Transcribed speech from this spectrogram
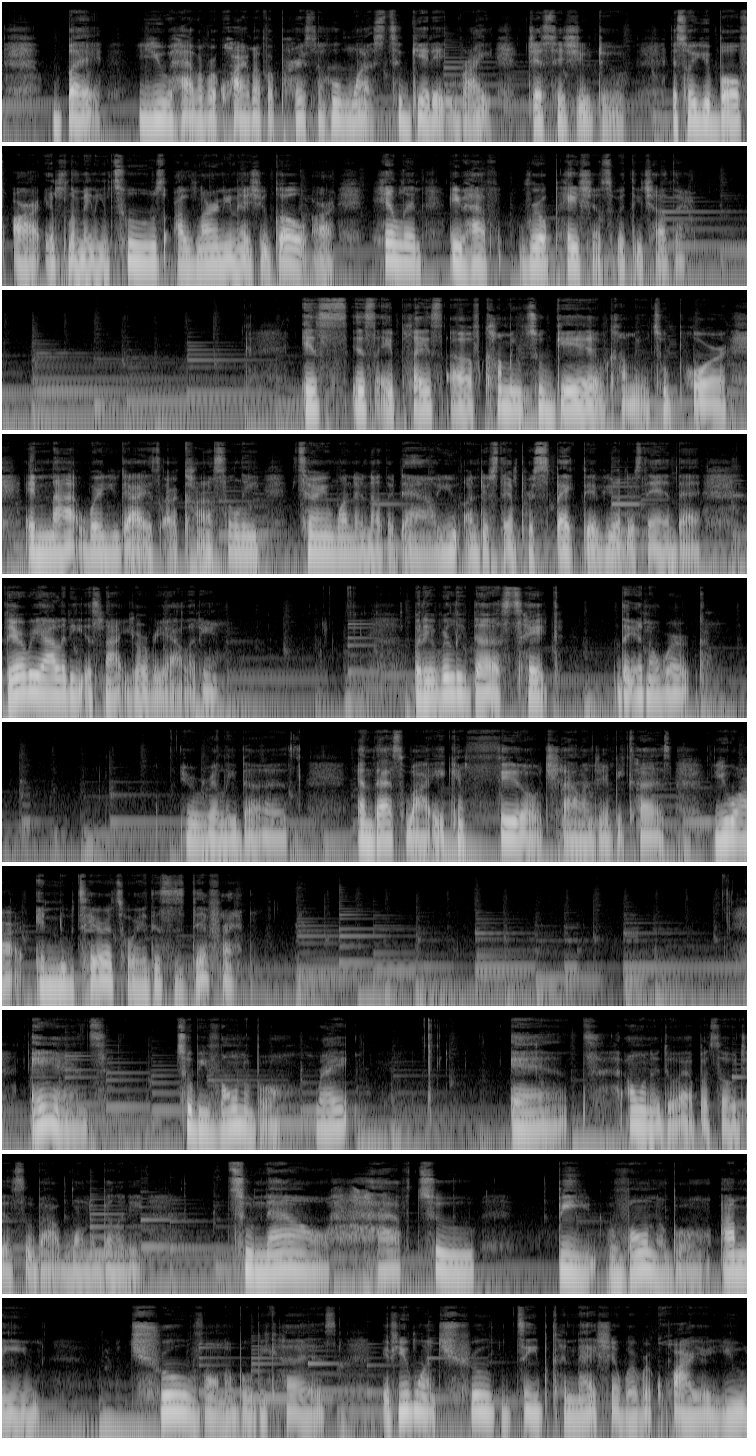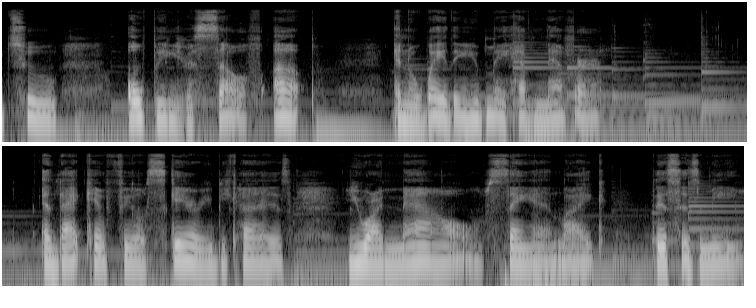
but you have a requirement of a person who wants to get it right just as you do. And so you both are implementing tools, are learning as you go, are healing, and you have real patience with each other. It's, it's a place of coming to give, coming to pour, and not where you guys are constantly tearing one another down. You understand perspective. You understand that their reality is not your reality. But it really does take the inner work. It really does. And that's why it can feel challenging because you are in new territory. This is different. And to be vulnerable, right? And I want to do an episode just about vulnerability. To now have to be vulnerable. I mean, true vulnerable because if you want true deep connection will require you to open yourself up in a way that you may have never. And that can feel scary because you are now saying, like, this is me.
